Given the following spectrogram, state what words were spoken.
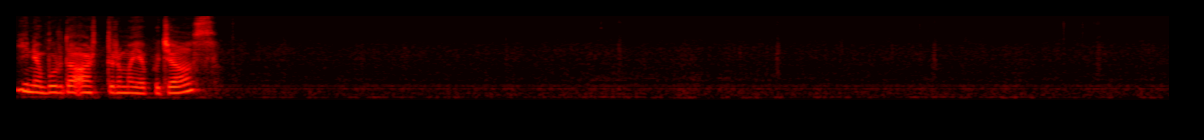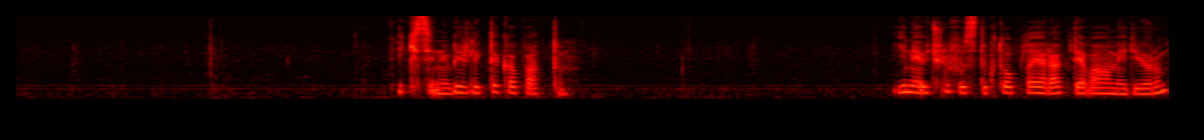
Yine burada arttırma yapacağız. ikisini birlikte kapattım. Yine üçlü fıstık toplayarak devam ediyorum.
